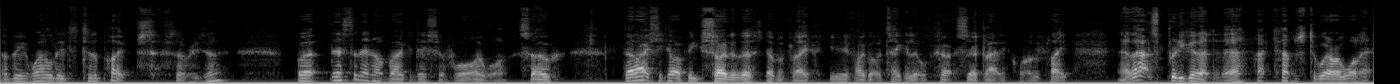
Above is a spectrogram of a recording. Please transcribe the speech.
have been welded to the pipes for some reason. But they're still in not bad condition for what I want, so they'll actually come up each side of the number plate, even if I've got to take a little circle out of the corner of the plate. Now that's pretty good under there, that comes to where I want it.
